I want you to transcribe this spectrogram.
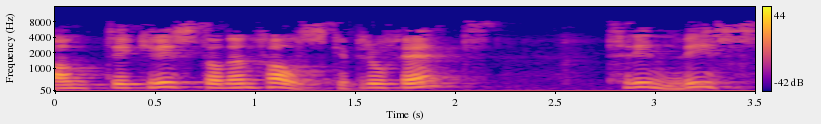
Antikrist og den falske profet, trinnvis,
